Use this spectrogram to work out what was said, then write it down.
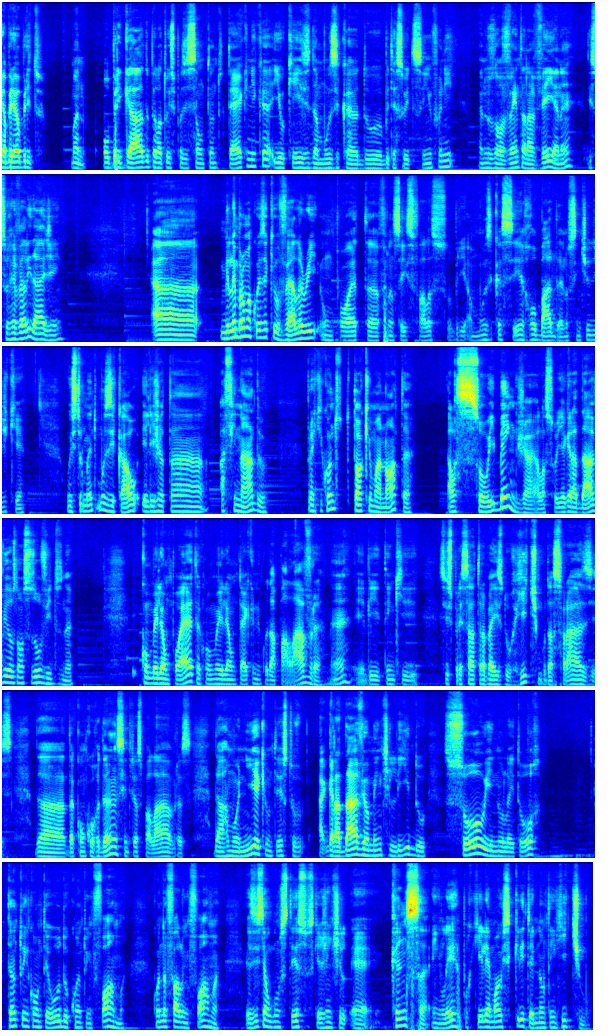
Gabriel Brito, mano, obrigado pela tua exposição tanto técnica e o case da música do Bittersweet Symphony, anos 90 na veia, né? Isso revela idade, hein? Uh, me lembrou uma coisa que o Valery, um poeta francês, fala sobre a música ser roubada, no sentido de que o instrumento musical ele já está afinado para que quando tu toque uma nota, ela soe bem já, ela soe agradável aos nossos ouvidos, né? como ele é um poeta, como ele é um técnico da palavra, né? Ele tem que se expressar através do ritmo das frases, da, da, concordância entre as palavras, da harmonia que um texto agradavelmente lido soe no leitor, tanto em conteúdo quanto em forma. Quando eu falo em forma, existem alguns textos que a gente é, cansa em ler porque ele é mal escrito, ele não tem ritmo.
